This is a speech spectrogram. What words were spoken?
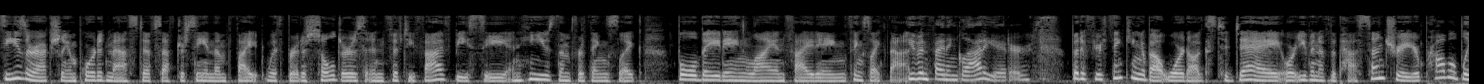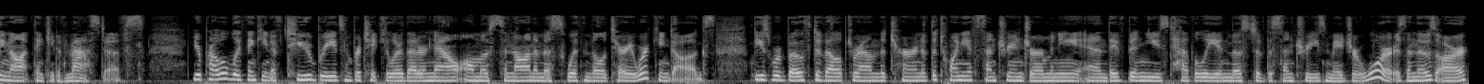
Caesar actually imported mastiffs after seeing them fight with British soldiers in 55 BC, and he used them for things like bull baiting, lion fighting, things like that. Even fighting gladiators. But if you're thinking about war dogs today, or even of the past century, you're probably not thinking of mastiffs you're probably thinking of two breeds in particular that are now almost synonymous with military working dogs. These were both developed around the turn of the 20th century in Germany, and they've been used heavily in most of the century's major wars. And those are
